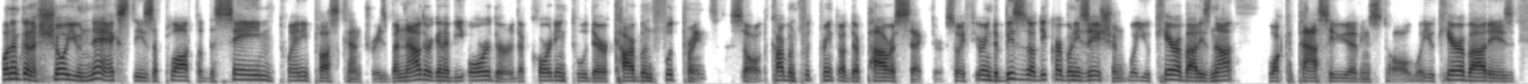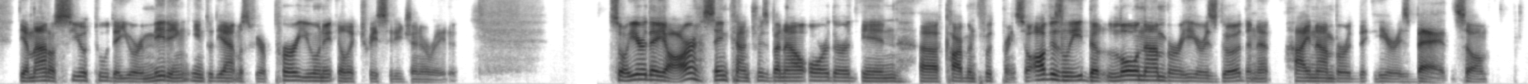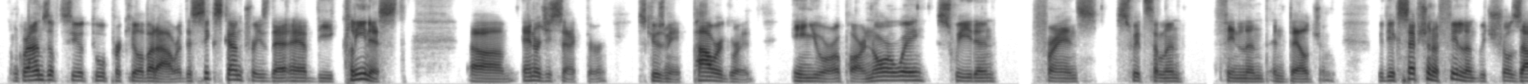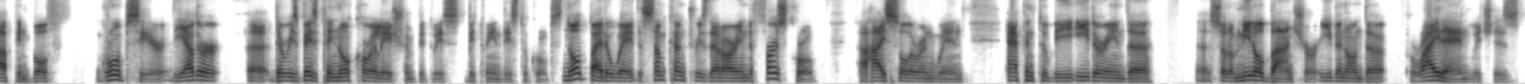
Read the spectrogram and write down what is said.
What I'm going to show you next is a plot of the same 20 plus countries, but now they're going to be ordered according to their carbon footprint. So the carbon footprint of their power sector. So if you're in the business of decarbonization, what you care about is not what capacity you have installed. What you care about is the amount of CO2 that you're emitting into the atmosphere per unit electricity generated. So here they are, same countries, but now ordered in uh, carbon footprint. So obviously the low number here is good and that high number here is bad. So grams of CO2 per kilowatt hour. The six countries that have the cleanest uh, energy sector, excuse me, power grid in Europe are Norway, Sweden, France, Switzerland, Finland, and Belgium. With the exception of Finland, which shows up in both groups here, the other uh, there is basically no correlation between, between these two groups. Note, by the way, that some countries that are in the first group, uh, high solar and wind, happen to be either in the uh, sort of middle bunch or even on the right end, which is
